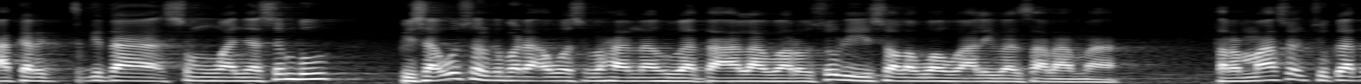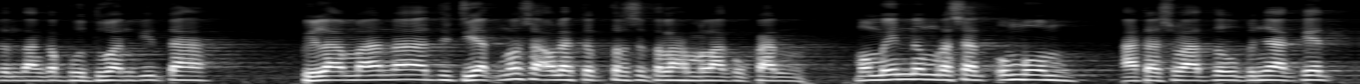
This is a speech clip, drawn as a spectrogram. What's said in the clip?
agar kita semuanya sembuh bisa usul kepada Allah Subhanahu wa taala wa rasuli sallallahu alaihi wasallam. Termasuk juga tentang kebutuhan kita bila mana didiagnosa oleh dokter setelah melakukan meminum resep umum ada suatu penyakit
